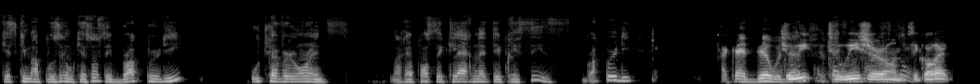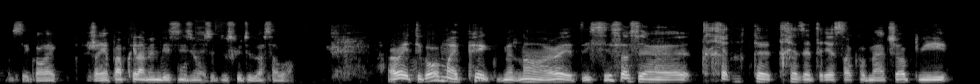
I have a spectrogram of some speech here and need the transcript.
Qu'est-ce qu'il m'a posé comme question? C'est Brock Purdy ou Trevor Lawrence? Ma réponse est claire, nette et précise. Brock Purdy. I can't deal with To that. to each your own. Question. C'est correct. C'est correct. J'aurais pas pris la même décision. C'est tout ce que tu dois savoir. All right, to go with my pick maintenant. All right. Ici, ça, c'est un très, très, très intéressant comme match-up. Puis,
